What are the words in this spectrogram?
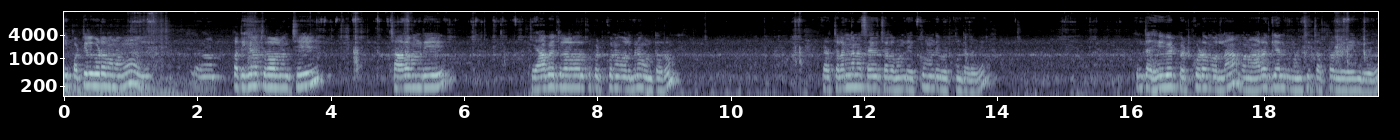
ఈ పట్టీలు కూడా మనము పదిహేను తులాల నుంచి చాలామంది యాభై తులాల వరకు పెట్టుకునే వాళ్ళు కూడా ఉంటారు. ఇక్కడ తెలంగాణ సైడ్ చాలామంది ఎక్కువ మంది పెట్టుకుంటారు అవి. ఇంత హెవీ వెయిట్ పెట్టుకోవడం వల్ల మన ఆరోగ్యానికి మంచి తప్ప వేరేం లేదు.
